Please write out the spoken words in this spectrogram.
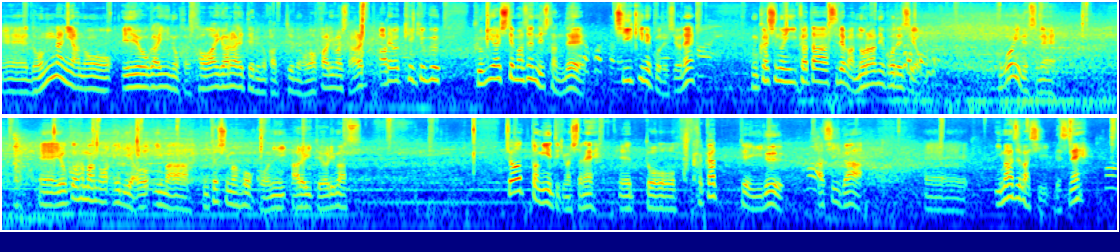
えーどんなにあの栄養がいいのか可愛がられてるのかっていうのが分かりました。あれあれは結局首輪してませんでしたんで地域猫ですよね。はい。昔の言い方すれば野良猫ですよ。すごいですね、えー横浜のエリアを今糸島方向に歩いております。ちょっと見えてきましたね。えっとかかっている橋が、えー今津橋ですね。こ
